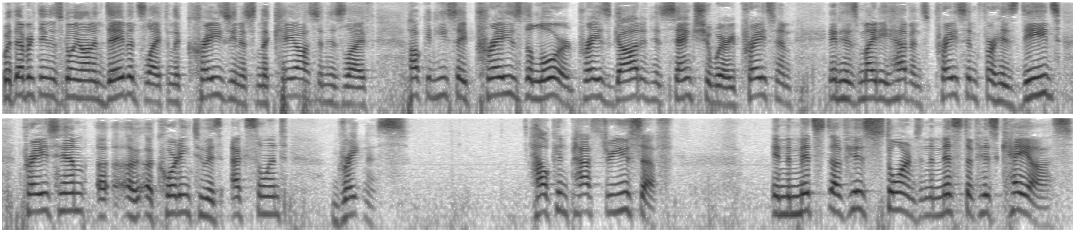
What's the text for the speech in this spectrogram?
with everything that's going on in David's life and the craziness and the chaos in his life, how can he say, Praise the Lord, praise God in his sanctuary, praise him in his mighty heavens, praise him for his deeds, praise him uh, uh, according to his excellent greatness? How can Pastor Youssef, in the midst of his storms, in the midst of his chaos,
